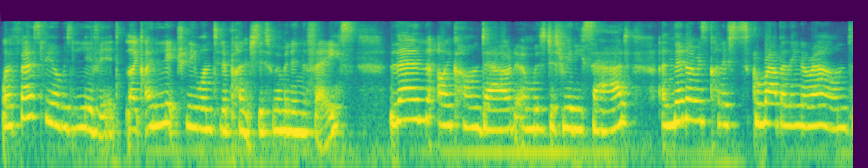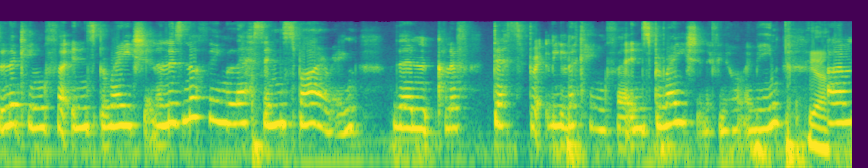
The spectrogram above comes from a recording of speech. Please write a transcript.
where firstly I was livid. Like I literally wanted to punch this woman in the face. Then I calmed down and was just really sad. And then I was kind of scrabbling around looking for inspiration. And there's nothing less inspiring than kind of desperately looking for inspiration, if you know what I mean. Yeah. Um,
